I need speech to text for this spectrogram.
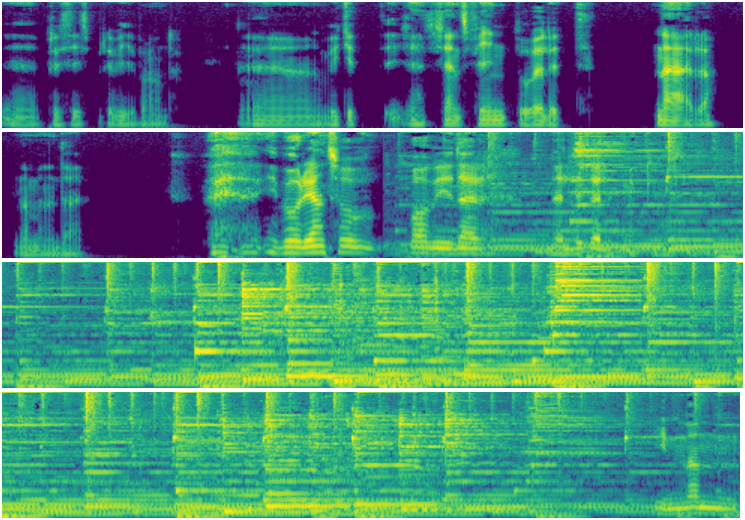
eh, precis bredvid varandra. Eh, vilket känns fint och väldigt nära när man är där. I början så var vi ju där väldigt, väldigt mycket. Innan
